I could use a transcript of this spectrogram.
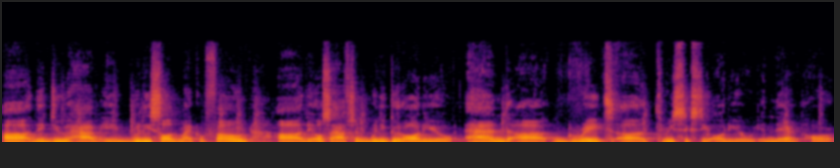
Uh, they do have a really solid microphone. Uh, they also have some really good audio and uh, great uh, 360 audio in there or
